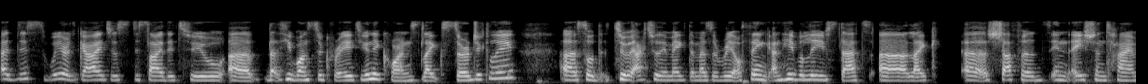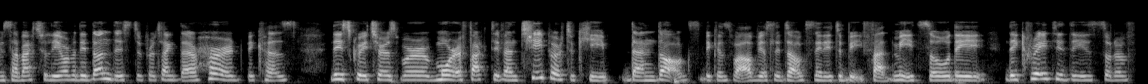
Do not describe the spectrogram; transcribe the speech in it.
I, I, this weird guy just decided to uh, that he wants to create unicorns like surgically, uh, so th- to actually make them as a real thing. And he believes that uh, like uh, shepherds in ancient times have actually already done this to protect their herd because these creatures were more effective and cheaper to keep than dogs because well obviously dogs needed to be fed meat. So they they created these sort of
